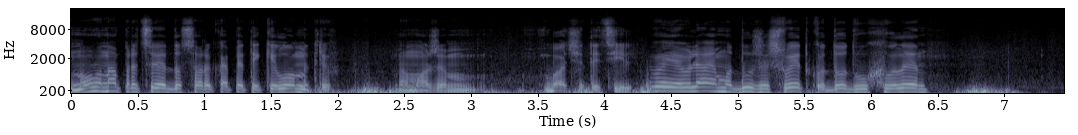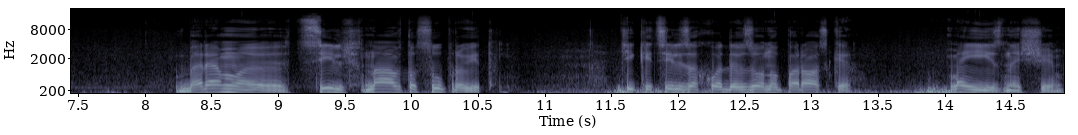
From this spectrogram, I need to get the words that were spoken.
Ну, вона працює до 45 кілометрів. Ми можемо бачити ціль. Виявляємо дуже швидко, до двох хвилин. Беремо е, ціль на автосупровід. Тільки ціль заходить в зону поразки, ми її знищуємо.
